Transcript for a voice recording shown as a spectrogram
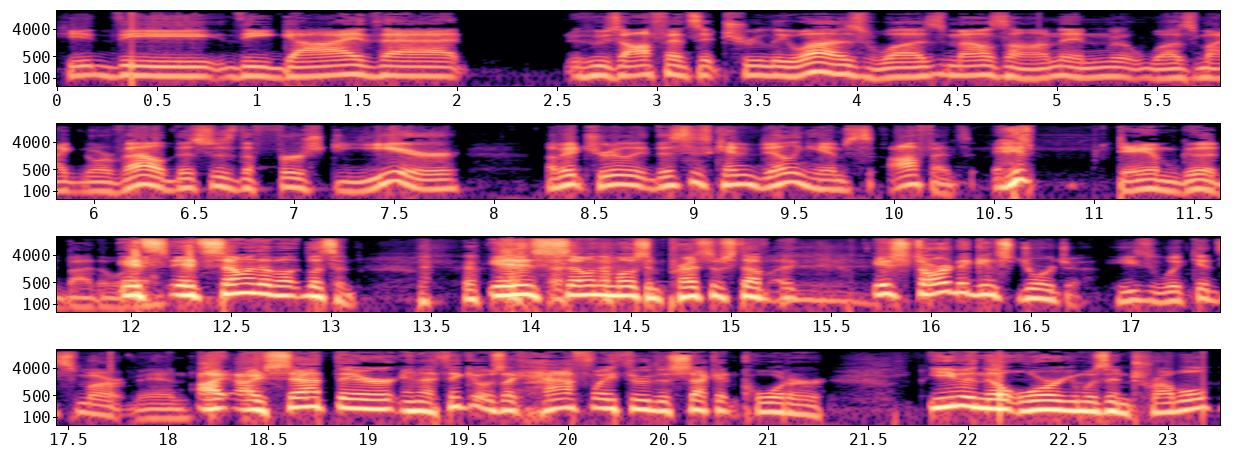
He the the guy that whose offense it truly was was Malzahn and it was Mike Norvell. This was the first year of it truly. This is Kenny Dillingham's offense. It's damn good, by the way. It's it's some of the mo- listen. It is some of the most impressive stuff. It started against Georgia. He's wicked smart, man. I, I sat there and I think it was like halfway through the second quarter, even though Oregon was in trouble,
